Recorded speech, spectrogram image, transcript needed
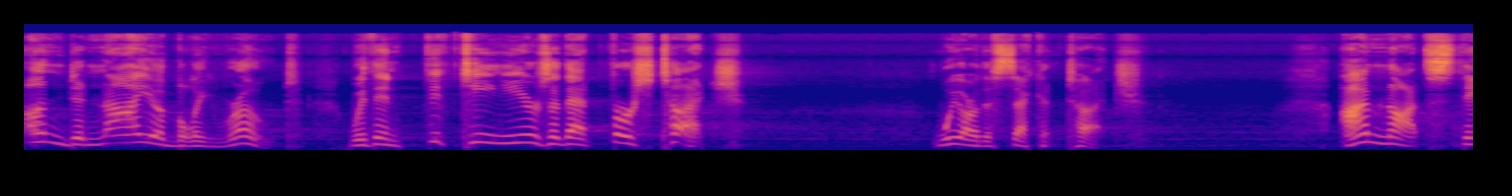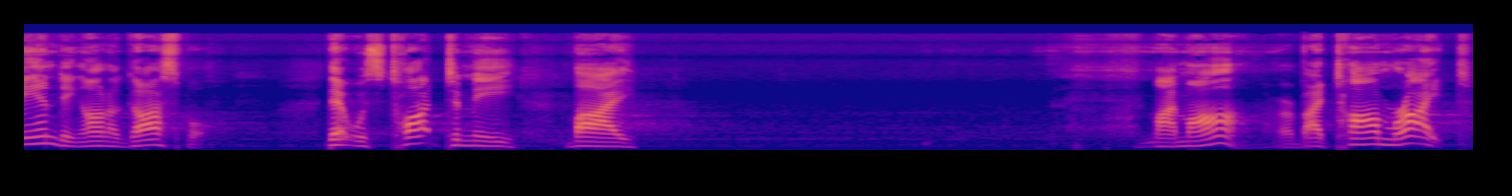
undeniably wrote within 15 years of that first touch, we are the second touch. I'm not standing on a gospel that was taught to me by my mom or by Tom Wright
